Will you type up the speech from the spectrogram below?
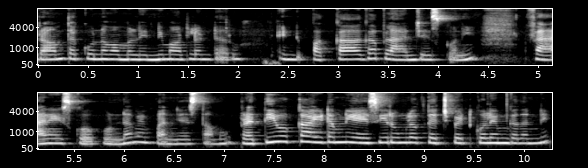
గ్రామ్ తక్కువ ఉన్న మమ్మల్ని ఎన్ని మాటలు అంటారు? అండ్ పక్కాగా ప్లాన్ చేసుకొని ఫ్యాన్ వేసుకోకుండా మేము పనిచేస్తాము ప్రతి ఒక్క ఐటెంని ఏసీ రూమ్లోకి తెచ్చి పెట్టుకోలేము కదండి.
